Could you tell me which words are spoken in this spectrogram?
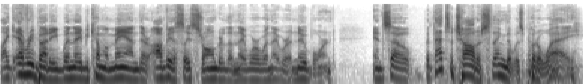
like everybody, when they become a man, they're obviously stronger than they were when they were a newborn. And so, but that's a childish thing that was put away.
